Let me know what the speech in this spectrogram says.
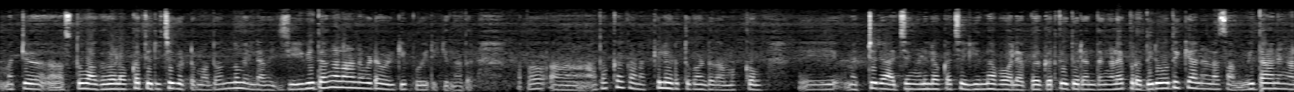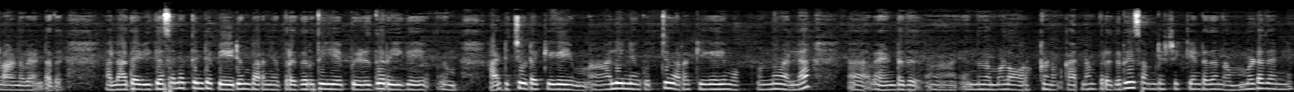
മറ്റ് വസ്തുവകകളൊക്കെ തിരിച്ചു കിട്ടും. അതൊന്നുമില്ല. ജീവിതങ്ങളാണ് ഇവിടെ ഒഴുകിപ്പോയിരിക്കുന്നത്. അപ്പോൾ അതൊക്കെ കണക്കിലെടുത്തുകൊണ്ട് നമുക്കും ഈ മറ്റു രാജ്യങ്ങളിലൊക്കെ ചെയ്യുന്ന പോലെ പ്രകൃതി ദുരന്തങ്ങളെ പ്രതിരോധിക്കാനുള്ള സംവിധാനങ്ങളാണ് വേണ്ടത്. അല്ലാതെ വികസനത്തിന്റെ പേരും പറഞ്ഞ് പ്രകൃതിയെ പിഴുതെറിയുകയും അടിച്ചുടയ്ക്കുകയും മാലിന്യം കുത്തി നിറയ്ക്കുകയും ഒന്നുമല്ല. വേണ്ടത് എന്ന് നമ്മൾ ഓർക്കണം. കാരണം പ്രകൃതി സംരക്ഷിക്കേണ്ടത് നമ്മുടെ തന്നെ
